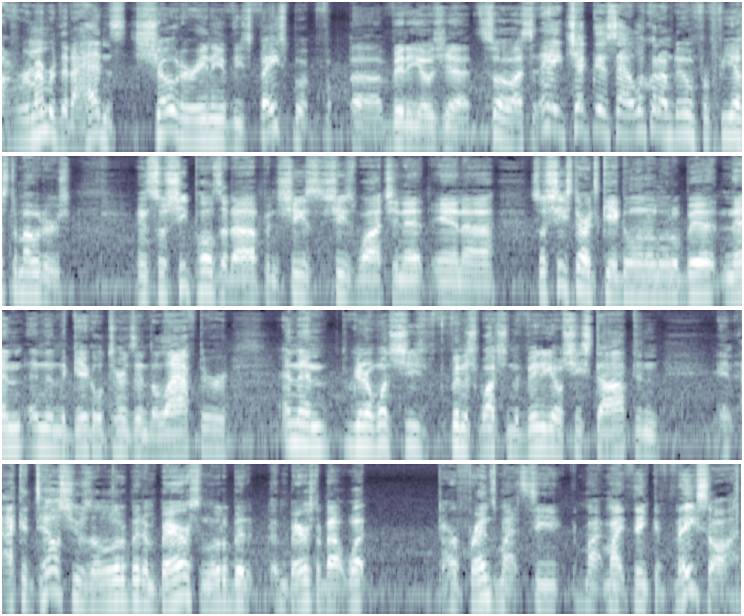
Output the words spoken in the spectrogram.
I remembered that I hadn't showed her any of these Facebook uh, videos yet, so I said, "Hey, check this out! Look what I'm doing for Fiesta Motors." And so she pulls it up, and she's she's watching it, and uh, so she starts giggling a little bit, and then and then the giggle turns into laughter, and then, you know, once she finished watching the video, she stopped and, and I could tell she was a little bit embarrassed and a little bit embarrassed about what her friends might see, might, might think if they saw it.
